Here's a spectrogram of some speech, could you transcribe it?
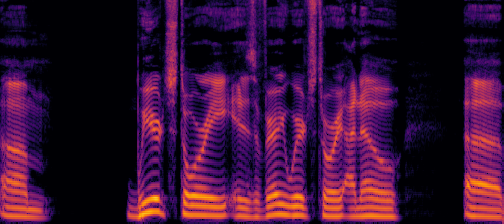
um, weird story. It is a very weird story. I know, uh,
